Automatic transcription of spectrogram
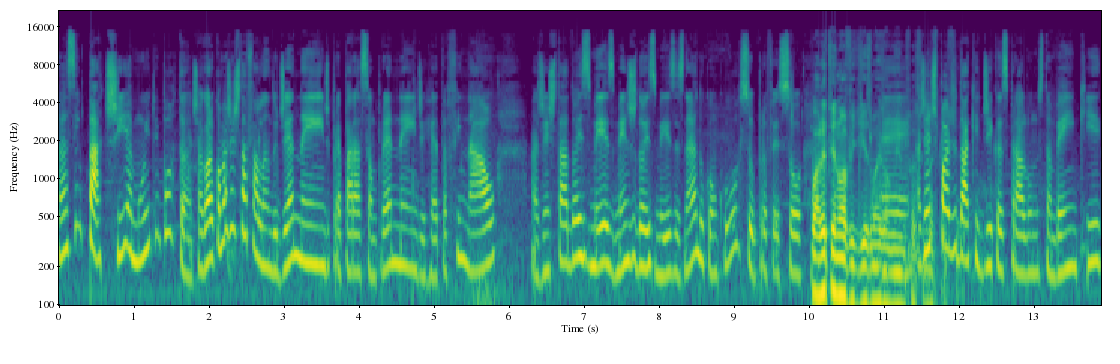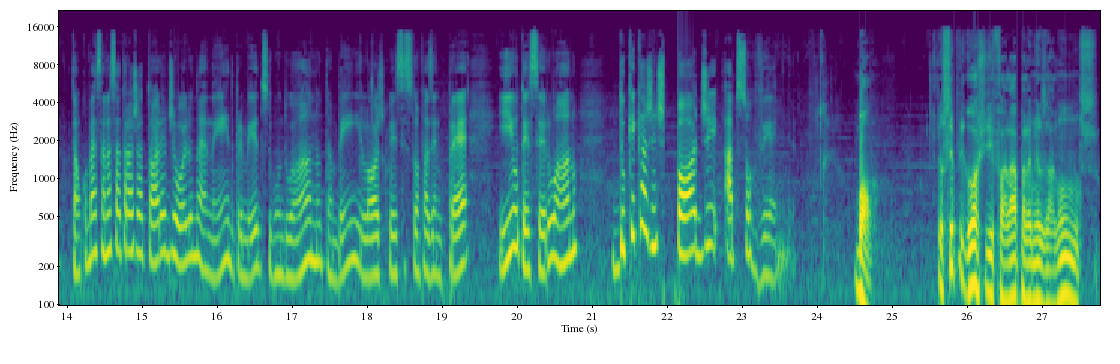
Então, essa empatia é muito importante. Agora, como a gente está falando de Enem, de preparação para o Enem, de reta final, a gente está dois meses, menos de dois meses, né, do concurso, professor. 49 dias, mais é, ou menos. A gente pode dar aqui dicas para alunos também que estão começando essa trajetória de olho no Enem, do primeiro, do segundo ano também, e lógico, esses estão fazendo pré e o terceiro ano. Do que, que a gente pode absorver ainda? Bom, eu sempre gosto de falar para meus alunos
